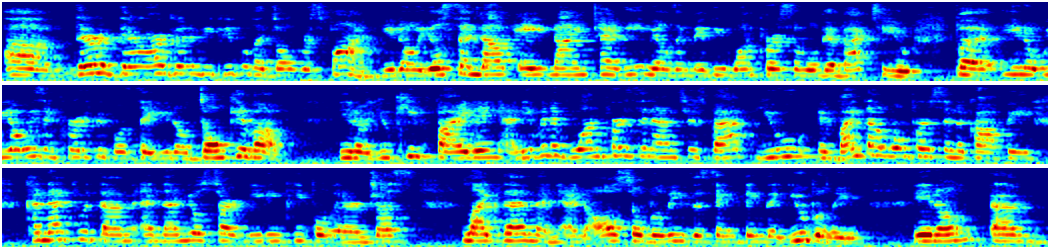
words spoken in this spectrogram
Um, there, there are going to be people that don't respond. You know, you'll send out eight, nine, ten emails, and maybe one person will get back to you. But you know, we always encourage people and say, you know, don't give up. You know, you keep fighting, and even if one person answers back, you invite that one person to coffee, connect with them, and then you'll start meeting people that are just like them and, and also believe the same thing that you believe you know um,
